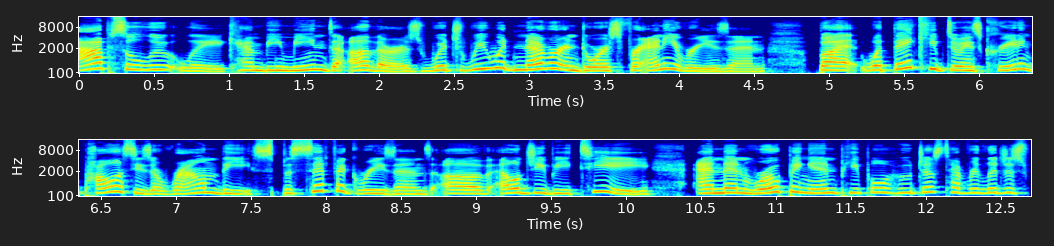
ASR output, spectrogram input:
absolutely can be mean to others, which we would never endorse for any reason. But what they keep doing is creating policies around the specific reasons of LGBT and then roping in people who just have religious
